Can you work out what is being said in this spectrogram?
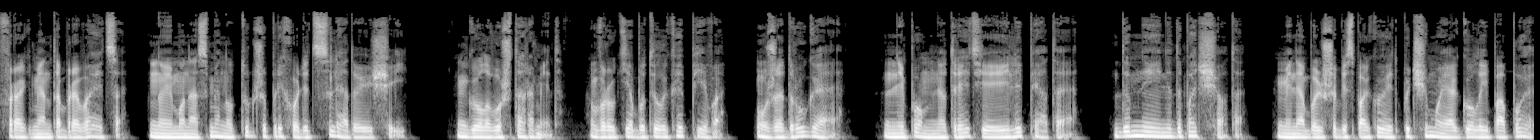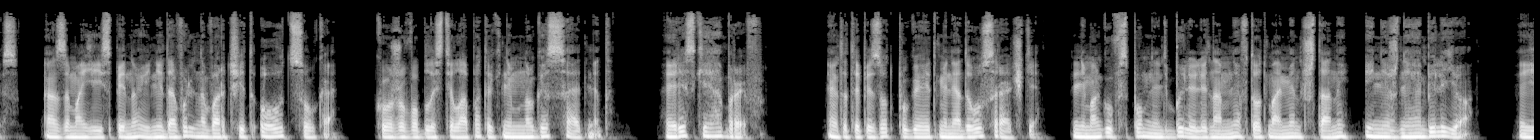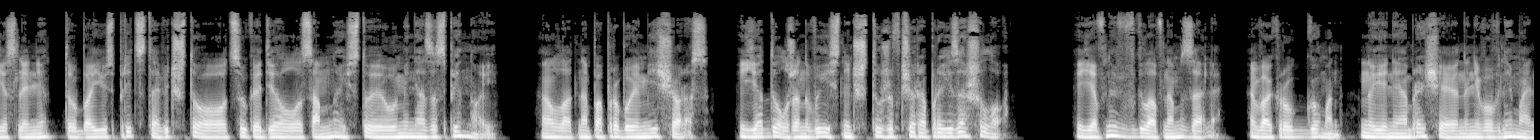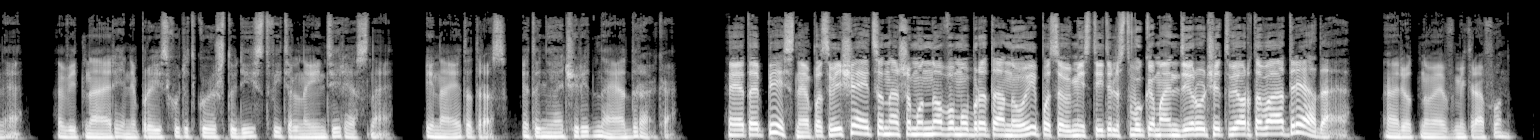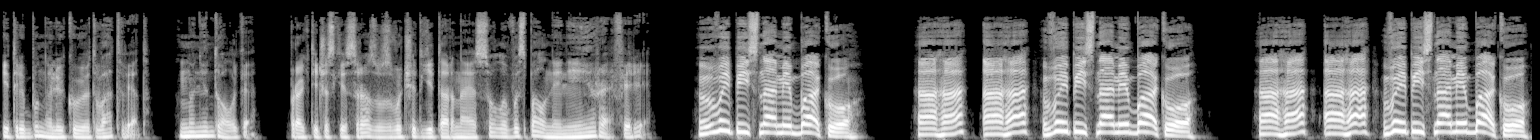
Фрагмент обрывается, но ему на смену тут же приходит следующий. Голову штормит. В руке бутылка пива. Уже другая. Не помню, третья или пятая. Да мне и не до подсчета. Меня больше беспокоит, почему я голый по пояс, а за моей спиной недовольно ворчит Ооцука. Кожу в области лопаток немного саднет. Резкий обрыв. Этот эпизод пугает меня до усрачки. Не могу вспомнить, были ли на мне в тот момент штаны и нижнее белье. Если нет, то боюсь представить, что Оцука делала со мной, стоя у меня за спиной. Ладно, попробуем еще раз. Я должен выяснить, что же вчера произошло. Я вновь в главном зале. Вокруг гомон, но я не обращаю на него внимания. Ведь на арене происходит кое-что действительно интересное. И на этот раз это не очередная драка. Эта песня посвящается нашему новому братану и по совместительству командиру четвертого отряда!» Орёт Ноя в микрофон, и трибуны ликуют в ответ. Но недолго. Практически сразу звучит гитарное соло в исполнении рефери. «Выпей с нами Баку!» «Ага, ага, выпей с нами Баку!» «Ага, ага, выпей с нами Баку!»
